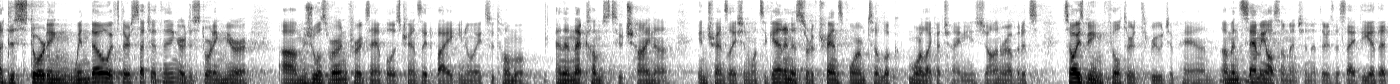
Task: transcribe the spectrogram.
a distorting window, if there's such a thing, or a distorting mirror. Um, Jules Verne, for example, is translated by Inoue Tsutomu, and then that comes to China in translation once again and is sort of transformed to look more like a Chinese genre, but it's, it's always being filtered through Japan. Um, and Sami also mentioned that there's this idea that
